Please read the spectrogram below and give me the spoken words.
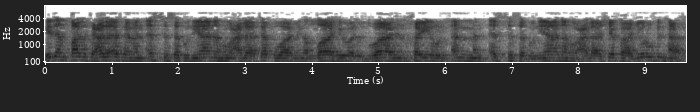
إذا قال تعالى أفمن أسس بنيانه على تقوى من الله ورضوان خير أم من أسس بنيانه على شفا جرف هذا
